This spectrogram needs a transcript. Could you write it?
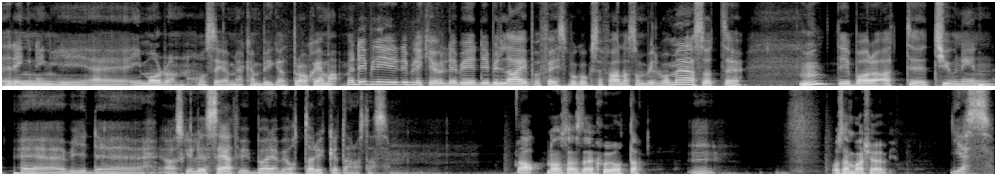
ringning i, eh, imorgon och se om jag kan bygga ett bra schema. Men det blir, det blir kul. Det blir, det blir live på Facebook också för alla som vill vara med. Så att, eh, Mm. det är bara att eh, tune in eh, vid... Eh, jag skulle säga att vi börjar vid åtta rycket där någonstans. Ja, någonstans där, 7-8. Mm. Och sen bara kör vi. Yes.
